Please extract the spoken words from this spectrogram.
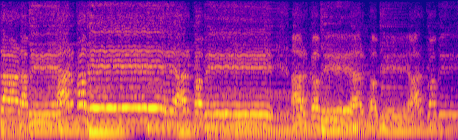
দাঁড়াবে? আর কবে আর কবে আর কবে আর কবে আর কবে?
